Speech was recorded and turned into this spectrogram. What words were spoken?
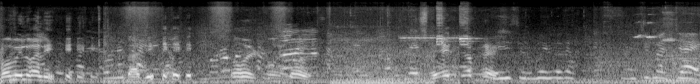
मोबिलवाली दादी. एकदम फ्रेश तुमची मज्जा आहे.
